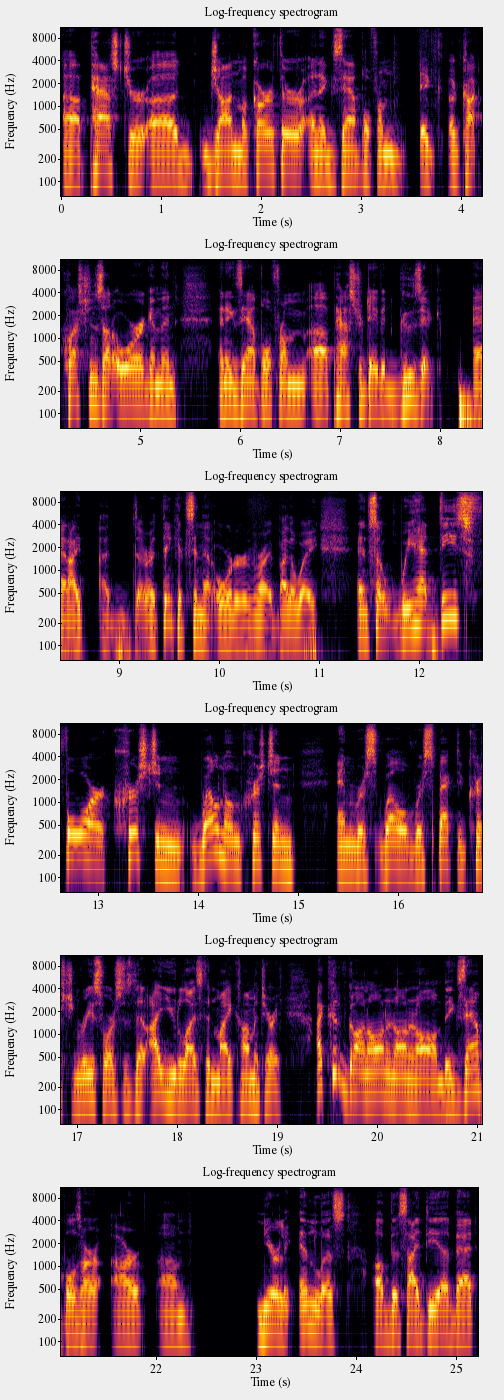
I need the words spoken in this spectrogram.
uh, Pastor uh, John MacArthur, an example from uh, gotquestions.org, and then an example from uh, Pastor David Guzik. And I, I, I, think it's in that order, right, by the way. And so we had these four Christian, well known Christian and res- well respected Christian resources that I utilized in my commentary. I could have gone on and on and on. The examples are, are, um, nearly endless of this idea that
